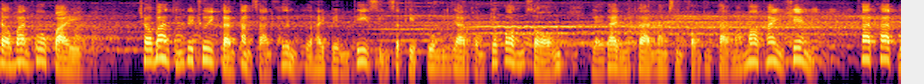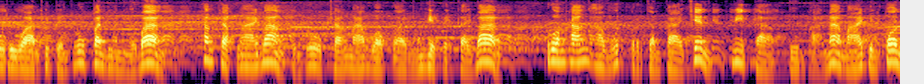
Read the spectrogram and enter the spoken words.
ชาวบ้านทั่วไป ชาวบ้านจึงได้ช่วยการตั้งศาลขึ้นเพื่อให้เป็นที่สิงสถิตดวงวิญญาณของเจ้าพ่อทั้งสอง และได้มีการนำสิ่งของต่างๆมามอบให้ เช่นข้าทาสบริวารที่เป็นรูปปั้นดินเหนียวบ้างทำจากไม้บ้างเป็นรูปช้างม้าวัวควายหมูเห็ดเป็ดไก่บ้าง รวมทั้งอาวุธประจำกาย เช่น มีดดาบปืนผ่าหน้าไม้เป็นต้น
